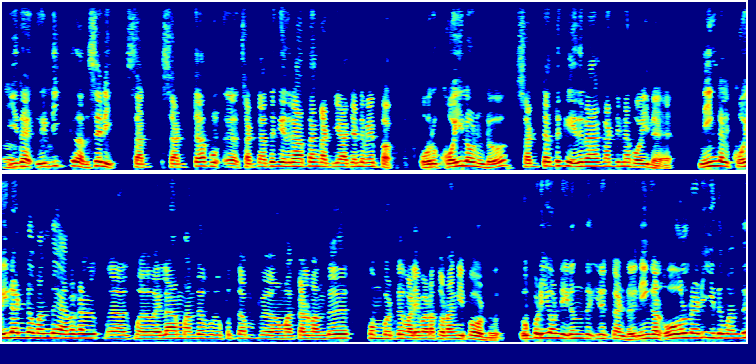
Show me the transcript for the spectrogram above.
இத இடிக்கிறது. சரி சட்- சட்ட சட்டத்துக்கு எதிராக தான் கட்டியாச்சுன்னு வைப்போம். ஒரு கோயில் உண்டு சட்டத்துக்கு எதிராக கட்டின கோயில நீங்கள் கோயிலண்டு வந்து அவர்கள் எல்லாம் வந்து புத்தம் மக்கள் வந்து கும்பிட்டு வழிபாட தொடங்கி போட்டு இப்படி ஒன்று இருந்து இருக்கண்டு நீங்கள் ஆல்ரெடி இது வந்து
